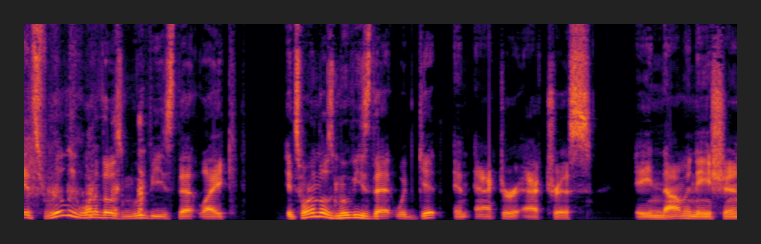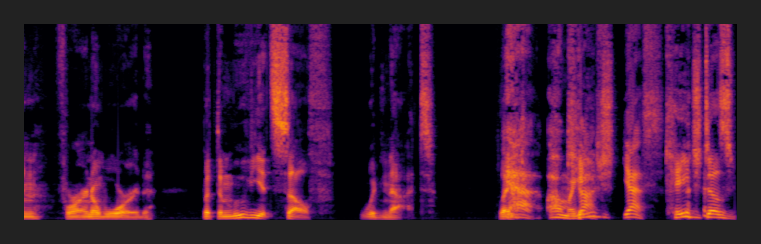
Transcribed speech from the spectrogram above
it's really one of those movies that like it's one of those movies that would get an actor or actress a nomination for an award, but the movie itself would not. Like yeah. Oh my gosh. Yes. Cage does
